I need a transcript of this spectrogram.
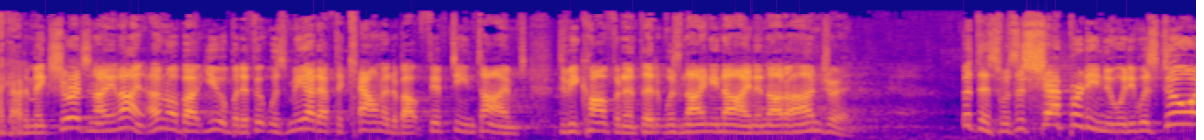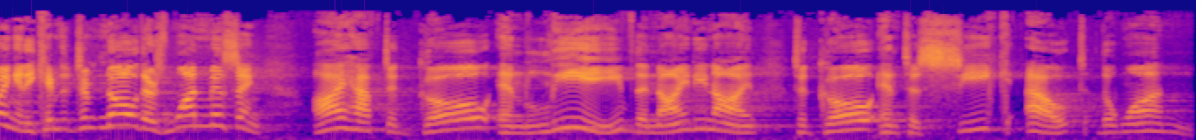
I got to make sure it's 99. I don't know about you, but if it was me, I'd have to count it about 15 times to be confident that it was 99 and not 100. But this was a shepherd. He knew what he was doing, and he came to him, no, there's one missing. I have to go and leave the 99 to go and to seek out the one.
